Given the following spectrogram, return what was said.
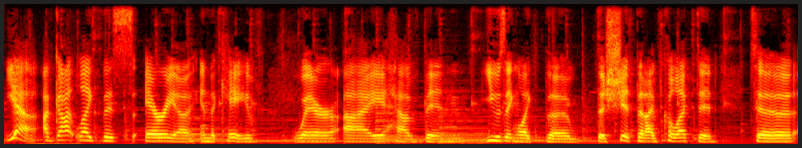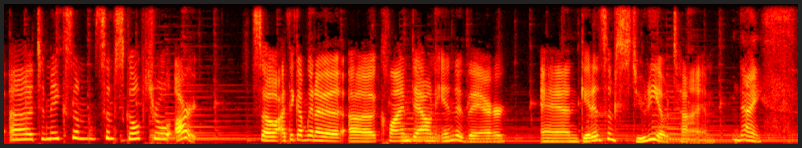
yeah, I've got like this area in the cave where I have been using like the the shit that I've collected to uh to make some some sculptural art. So I think I'm gonna uh, climb down into there and get in some studio time. Nice,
